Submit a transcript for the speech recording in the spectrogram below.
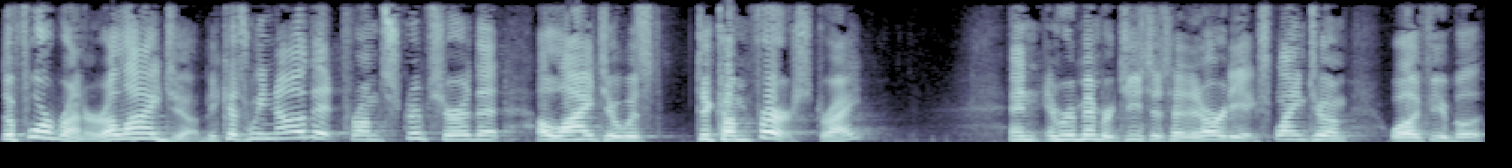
the forerunner, Elijah, because we know that from Scripture that Elijah was to come first, right? And remember, Jesus had already explained to him, well, if you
